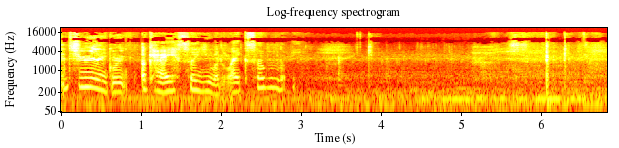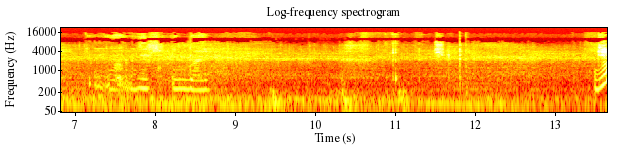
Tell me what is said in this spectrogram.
It's really great. Okay, so you would like some? Let me... You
